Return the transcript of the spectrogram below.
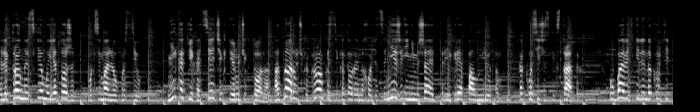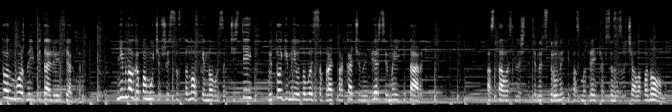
Электронную схему я тоже максимально упростил. Никаких отсечек и ручек тона. Одна ручка громкости, которая находится ниже и не мешает при игре палм-мьютом, как в классических стратах. Убавить или накрутить тон можно и педалью эффекта. Немного помучившись с установкой новых запчастей, в итоге мне удалось собрать прокачанную версию моей гитары. Осталось лишь натянуть струны и посмотреть, как все зазвучало по-новому.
